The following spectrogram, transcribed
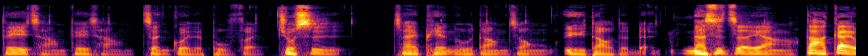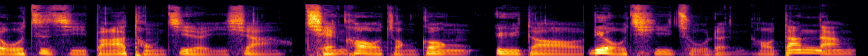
非常非常珍贵的部分，就是在片路当中遇到的人。那是这样，大概我自己把它统计了一下，前后总共遇到六七组人。哦，当然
